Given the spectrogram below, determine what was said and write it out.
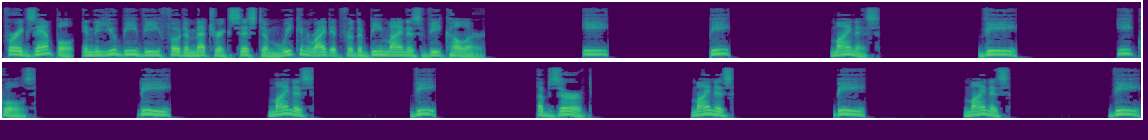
For example, in the UBV photometric system we can write it for the B-V color E B minus V equals B minus V observed minus B minus V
